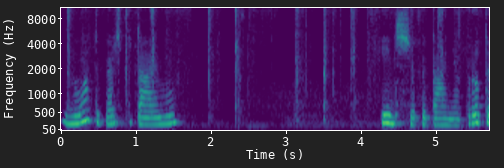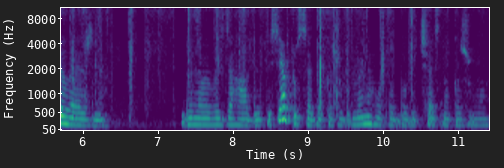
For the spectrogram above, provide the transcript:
Ну, а тепер спитаємо. Інше питання, протилежне. Думаю, ви здогадуєтесь. Я про себе кажу, бо в мене горло болить, чесно кажу вам.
